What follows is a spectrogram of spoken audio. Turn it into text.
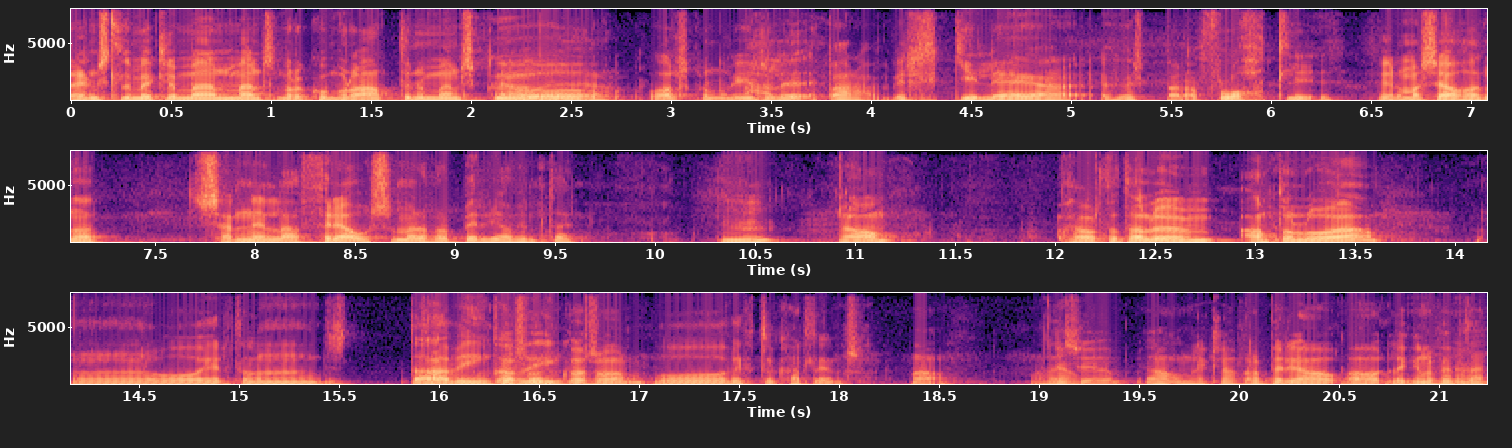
reynslumiklu menn, menn sem eru að koma úr atvinnumennsku Já, og, já. og alls konar í þessu liði. bara virkilega þú veist, bara flott lið. Við erum að sjá hérna sennilega þrjá sem er að fara að byrja á fimmtæðin mm. Já, þá ertu að tala um Anton Lóa mm, og ég er að tala um Davíð Ingvarsson Ingvarsson. og Viktor Karlinsson Já, og þessi, já, líklega að fara að byrja á, á leikinu 15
